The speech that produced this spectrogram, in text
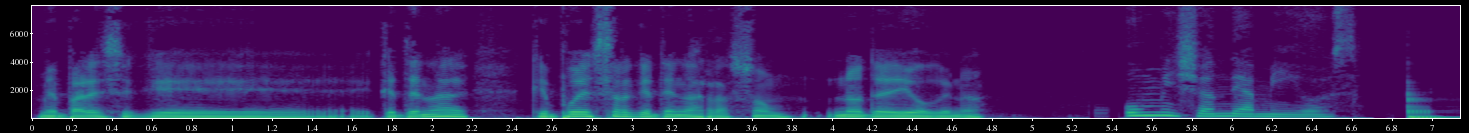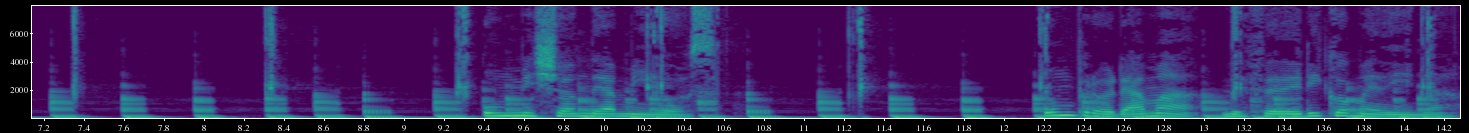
Me parece que que, que puede ser que tengas razón. No te digo que no. Un millón de amigos. Un millón de amigos. Un programa de Federico Medina.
